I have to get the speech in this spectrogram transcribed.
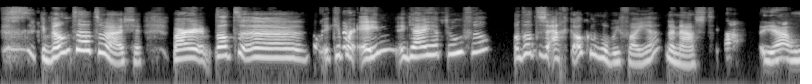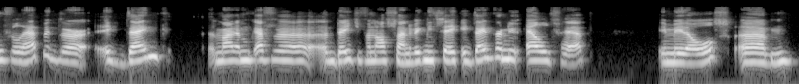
ik heb wel een tatoeage. Maar dat, uh, ik heb er één. Jij hebt er hoeveel? Want dat is eigenlijk ook een hobby van je, daarnaast. Ja, ja, hoeveel heb ik er? Ik denk, maar dan moet ik even een beetje vanaf zijn. Dat weet ik niet zeker. Ik denk er nu elf heb, inmiddels. Um,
